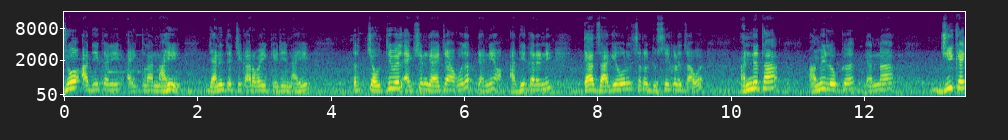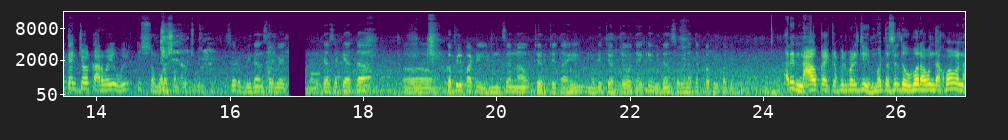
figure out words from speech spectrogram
जो अधिकारी ऐकला नाही ज्याने त्याची कारवाई केली नाही तर चौथी वेळ ॲक्शन घ्यायच्या अगोदर त्यांनी अधिकाऱ्यांनी त्या जागेवरून सरळ दुसरीकडे जावं. अन्यथा आम्ही लोक त्यांना जी काही त्यांच्यावर कारवाई होईल ती समोरासमोरच होईल. सर विधानसभेत होणार. त्यासाठी आता कपिल पाटील यांचं नाव चर्चेत आहे. मोठी चर्चा होत आहे की विधानसभेला आता कपिल पाटील अरे नाव काय? कपिल पाटीलची हिंमत असेल तर उभं राहून दाखवावं ना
